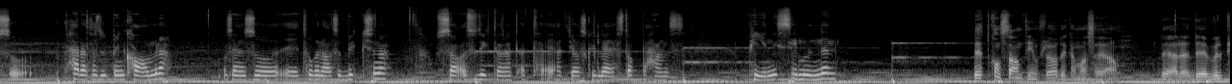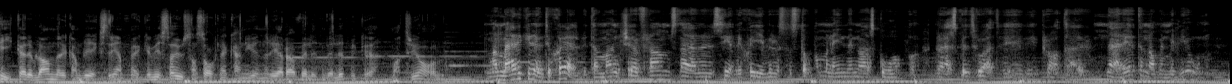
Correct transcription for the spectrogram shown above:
så hade han satt upp en kamera och sen så eh, tog han av sig byxorna och så, så tyckte han att, att, att jag skulle stoppa hans penis i munnen. Det är ett konstant inflöde kan man säga. Det är, det. det är väl pikar ibland när det kan bli extremt mycket. Vissa husrannsakningar kan generera väldigt, väldigt mycket material. Man märker det inte själv utan man kör fram såna här CD-skivor och så stoppar man in i några skåp. Och jag skulle tro att vi, vi pratar närheten av en miljon.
